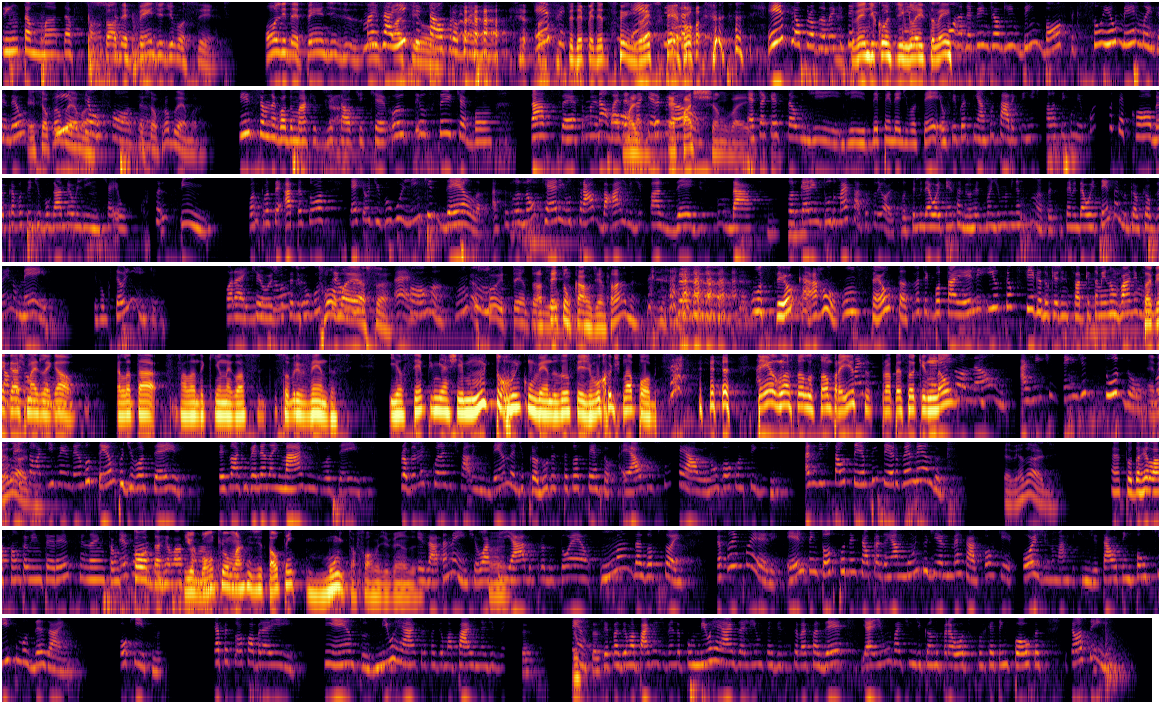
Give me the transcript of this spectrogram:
30 motherfuckers. Só depende de você. Only depends Mas aí que tá o problema. Esse, Se depender do seu inglês, esse- ferrou. esse é o problema. É que depende Vende curso de inglês também? Porra, depende de alguém bem bosta, que sou eu mesma, entendeu? Esse é o problema. Esse é o foda. Esse é o problema. Esse é o negócio do marketing digital que quer. Eu, eu sei que é bom, dá certo, mas. Não, mas Essa é questão- paixão, velho. Essa questão de, de depender de você, eu fico assim, assustada. Que tem gente que fala assim comigo: quanto você cobra pra você divulgar meu link? Aí eu, como assim? Quanto que você. A pessoa quer que eu divulgue o link dela. As pessoas não querem o trabalho de fazer, de estudar. As pessoas querem tudo mais fácil. Eu falei: olha, se você me der 80 mil, eu respondi uma menina essa semana. Eu falei: se você me der 80 mil, que é o que eu ganho no mês, divulga o seu link. Fora Porque isso. hoje você divulga o Toma seu. né? essa. É. Toma. Hum. É só 80 Aceita mil. um carro de entrada? O seu carro, um Celta, você vai ter que botar ele e o seu fígado, que a gente sabe que também não vale muito. Sabe o que, eu acho mais legal? Ela tá falando aqui um negócio sobre vendas. E eu sempre me achei muito ruim com vendas, ou seja, eu vou continuar pobre. Tem alguma solução pra isso? Mas, Pra pessoa que não. ou não, a gente vende tudo. É vocês verdade. estão aqui vendendo o tempo de vocês. Vocês estão aqui vendendo a imagem de vocês. O problema é que quando a gente fala em venda de produtos, as pessoas pensam, é algo surreal, eu não vou conseguir. Mas a gente está o tempo inteiro vendendo. É verdade. É, toda relação tem um interesse, né? Então Exato. toda relação. E o bom é que o marketing digital tem muita forma de venda. Exatamente. O Certo. afiliado, o produtor é uma das opções. Já falei com ele, ele tem todo o potencial para ganhar muito dinheiro no mercado, porque hoje no marketing digital tem pouquíssimos designs. Pouquíssimos. E a pessoa cobra aí 500, mil reais para fazer uma página de venda. Pensa, você fazer uma página de venda por mil reais ali, um serviço que você vai fazer, e aí um vai te indicando para outro porque tem poucas. Então, assim,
